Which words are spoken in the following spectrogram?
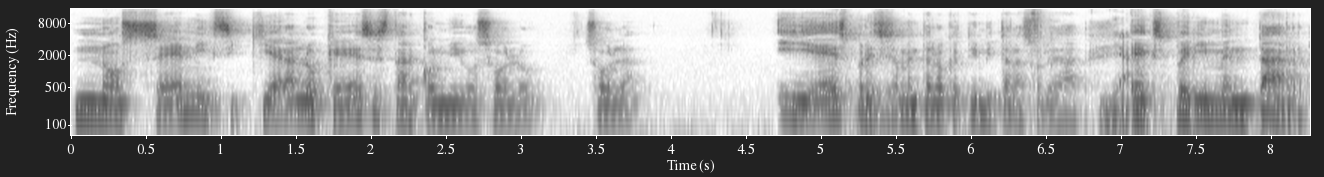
no sé ni siquiera lo que es estar conmigo solo, sola. Y es precisamente lo que te invita a la soledad. Experimentar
